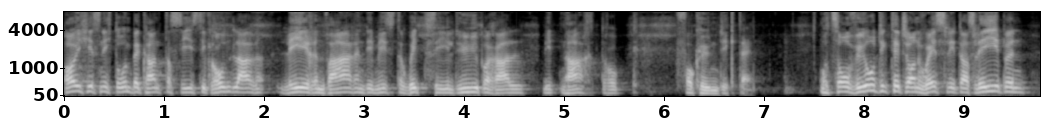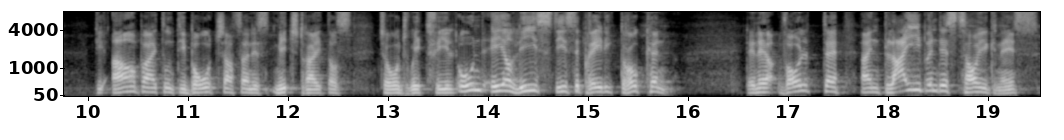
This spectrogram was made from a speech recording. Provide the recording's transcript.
Euch ist nicht unbekannt, dass dies die Grundlehren waren, die Mr. Whitfield überall mit Nachdruck verkündigte. Und so würdigte John Wesley das Leben, die Arbeit und die Botschaft seines Mitstreiters George Whitfield und er ließ diese Predigt drucken denn er wollte ein bleibendes Zeugnis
